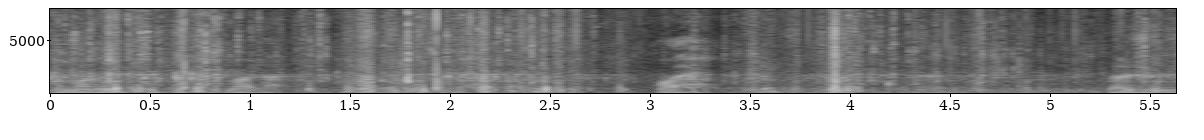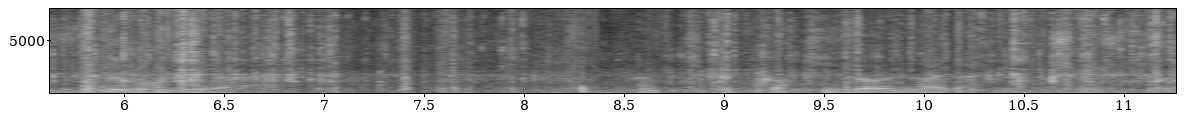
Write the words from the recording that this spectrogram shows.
Ça m'avait fait plus mal. Ouais. Là, je vais demander euh, un petit peu de cortisone, là, la semaine prochaine, je suis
